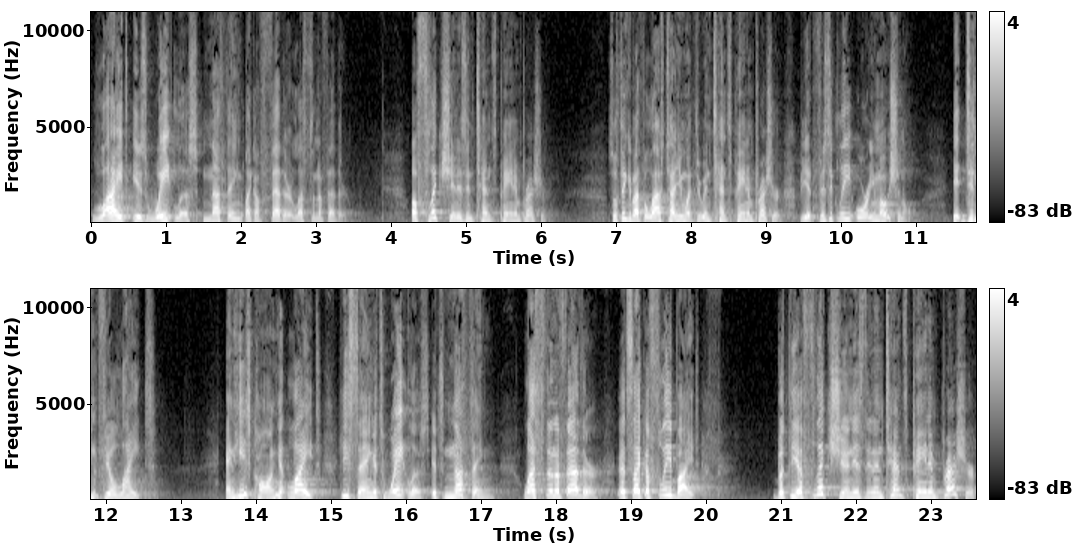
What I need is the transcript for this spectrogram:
Light is weightless, nothing like a feather, less than a feather. Affliction is intense pain and pressure. So think about the last time you went through intense pain and pressure, be it physically or emotional. It didn't feel light. And he's calling it light. He's saying it's weightless, it's nothing, less than a feather. It's like a flea bite. But the affliction is an intense pain and pressure.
